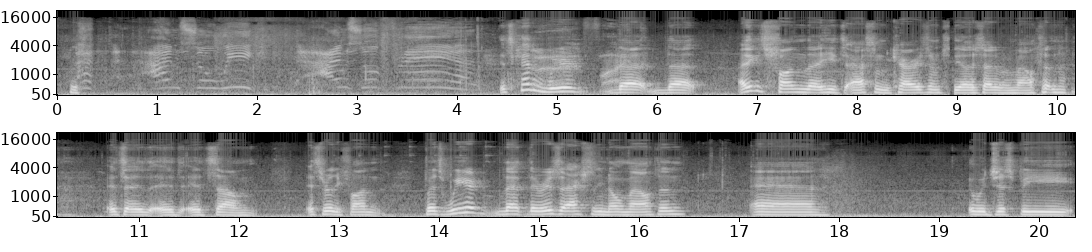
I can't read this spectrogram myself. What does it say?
I'm so weak. I'm so frail. It's kind of weird fine. that that I think it's fun that he's asked him to carry him to the other side of a mountain. It's it, it's um it's really fun, but it's weird that there is actually no mountain, and it would just be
